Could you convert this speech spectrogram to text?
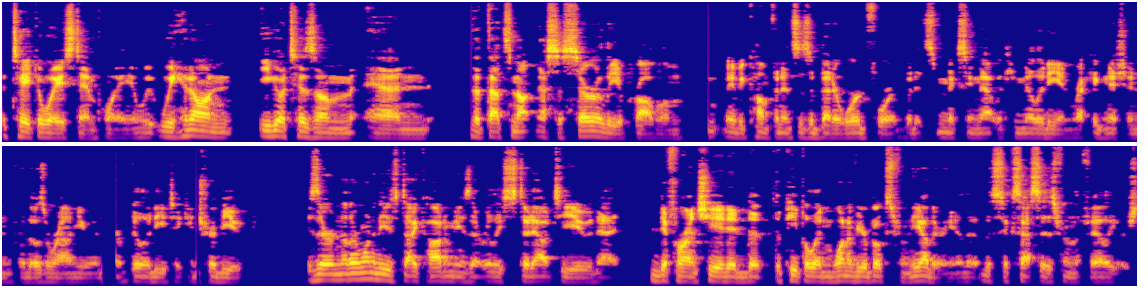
a takeaway standpoint. We, we hit on egotism and that that's not necessarily a problem. Maybe confidence is a better word for it, but it's mixing that with humility and recognition for those around you and their ability to contribute. Is there another one of these dichotomies that really stood out to you that differentiated the, the people in one of your books from the other, you know, the, the successes from the failures?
